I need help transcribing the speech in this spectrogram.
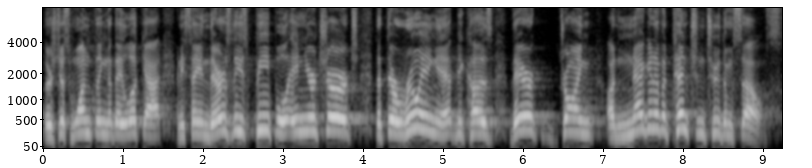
there's just one thing that they look at. And he's saying, there's these people in your church that they're ruining it because they're drawing a negative attention to themselves.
